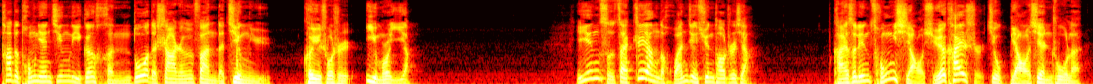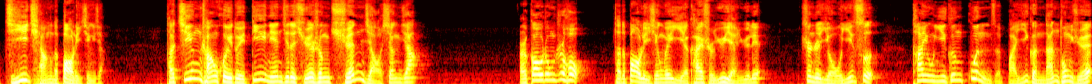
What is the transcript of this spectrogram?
他的童年经历跟很多的杀人犯的境遇可以说是一模一样，因此在这样的环境熏陶之下，凯瑟琳从小学开始就表现出了极强的暴力倾向，他经常会对低年级的学生拳脚相加，而高中之后，他的暴力行为也开始愈演愈烈，甚至有一次，他用一根棍子把一个男同学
